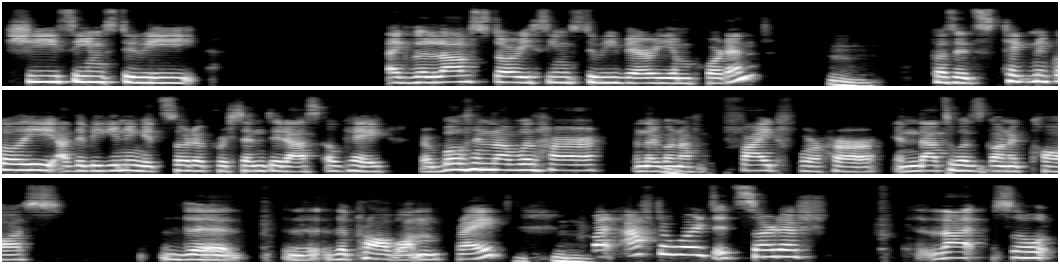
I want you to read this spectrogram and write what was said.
she seems to be like the love story seems to be very important Mm. Because it's technically at the beginning it's sort of presented as okay they're both in love with her and they're gonna fight for her and that's what's gonna cause the the, the problem right Mhm. but afterwards it's sort of that so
